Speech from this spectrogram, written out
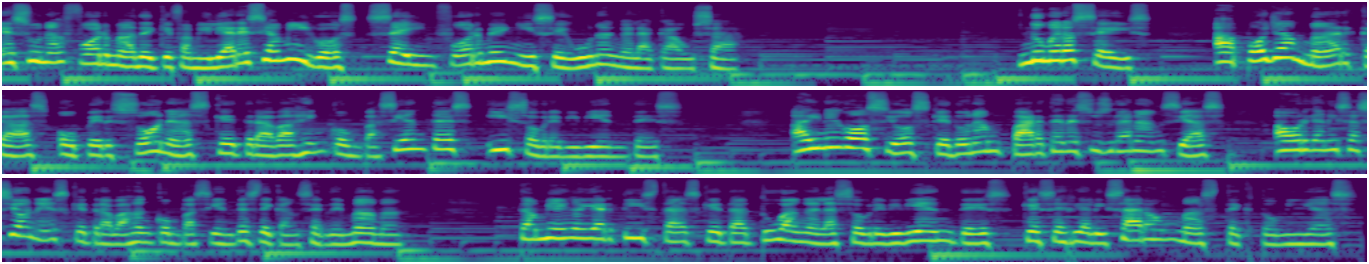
Es una forma de que familiares y amigos se informen y se unan a la causa. Número 6 apoya marcas o personas que trabajen con pacientes y sobrevivientes. Hay negocios que donan parte de sus ganancias a organizaciones que trabajan con pacientes de cáncer de mama. También hay artistas que tatúan a las sobrevivientes que se realizaron mastectomías.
